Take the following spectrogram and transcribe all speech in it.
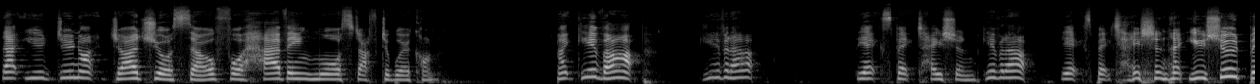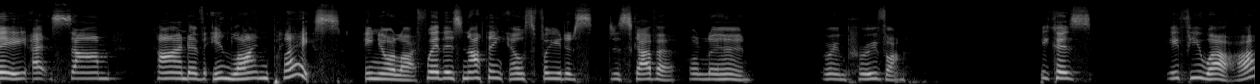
that you do not judge yourself for having more stuff to work on. Like, give up. Give it up. The expectation. Give it up. The expectation that you should be at some kind of enlightened place in your life where there's nothing else for you to discover or learn or improve on. Because if you are,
